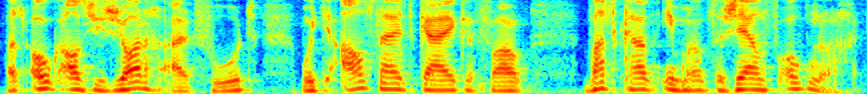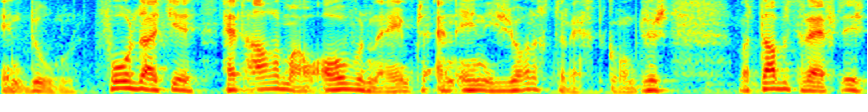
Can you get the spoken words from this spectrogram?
Want ook als je zorg uitvoert, moet je altijd kijken van wat kan iemand er zelf ook nog in doen? Voordat je het allemaal overneemt en in die zorg terechtkomt. Dus wat dat betreft is,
